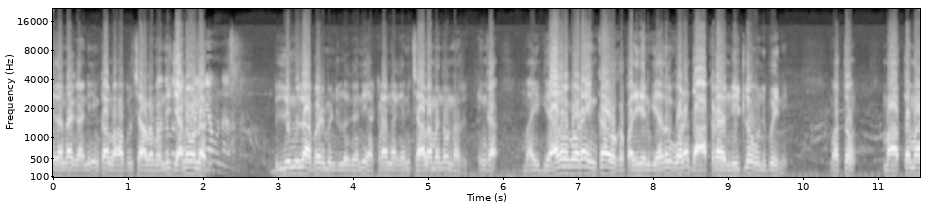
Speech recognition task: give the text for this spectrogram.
ఏదన్నా కానీ ఇంకా లోపల చాలా మంది జనం ఉన్నారు. బిల్డింగుల్లో అపార్ట్మెంట్లో కానీ ఎక్కడన్నా కానీ చాలామంది ఉన్నారు. ఇంకా మా ఈ గేదెలు కూడా ఇంకా ఒక పదిహేను గేదెలు కూడా అక్కడ నీటిలో ఉండిపోయినాయి. మొత్తం మా అత్త మా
